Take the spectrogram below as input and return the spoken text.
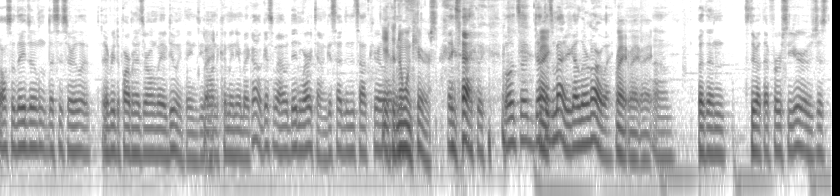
also, they don't necessarily, every department has their own way of doing things. You don't Right. want to come in here and be like, oh, guess what? I did in Waretown. Guess I did in South Carolina. Yeah, because no one cares. Exactly. Well, it's a, that Right. doesn't matter. You got to learn our way. Right, right, right. Um, but then throughout that first year, it was just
